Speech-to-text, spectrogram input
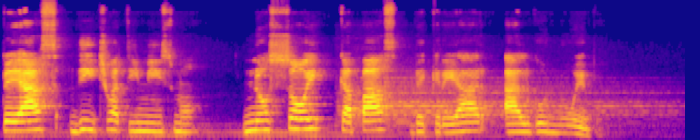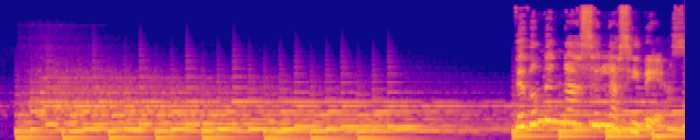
te has dicho a ti mismo, no soy capaz de crear algo nuevo? ¿De dónde nacen las ideas?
